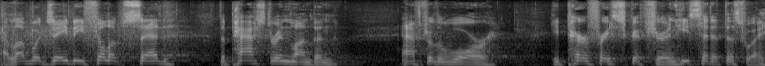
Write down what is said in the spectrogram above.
I love what J.B. Phillips said, the pastor in London after the war. He paraphrased scripture and he said it this way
